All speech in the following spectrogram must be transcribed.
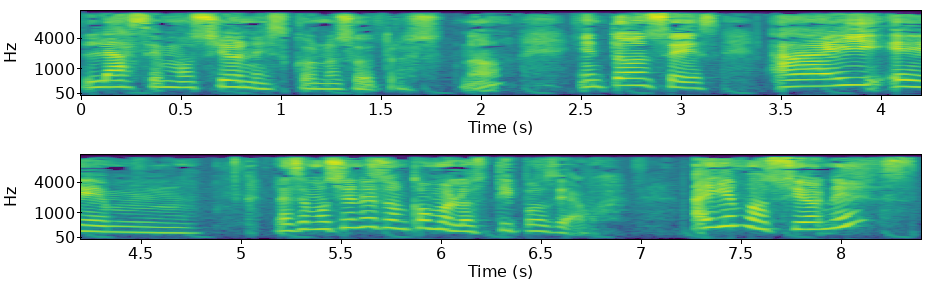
las emociones con nosotros, ¿no? Entonces, hay, em, las emociones son como los tipos de agua. Hay emociones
